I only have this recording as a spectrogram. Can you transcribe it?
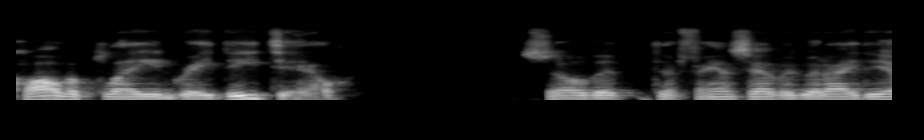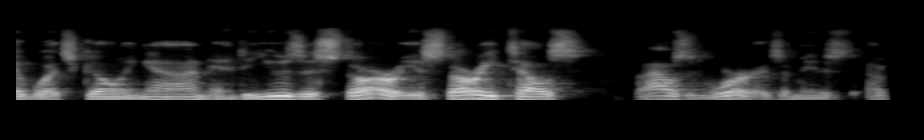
call the play in great detail so that the fans have a good idea of what's going on and to use a story. A story tells a thousand words. I mean, uh,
